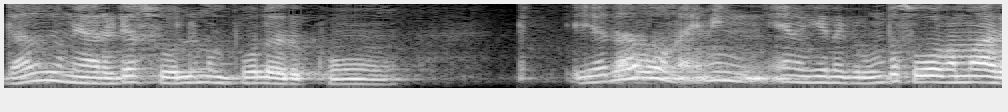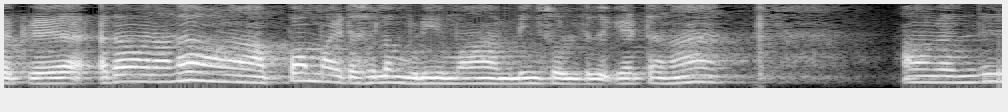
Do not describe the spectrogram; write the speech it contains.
ஏதாவது ஒன்று யார்கிட்டயா சொல்லணும் போல இருக்கும். ஏதாவது ஒன்று ஐ மீன் எனக்கு எனக்கு ரொம்ப சோகமாக இருக்குது அதான் அவனால் அவன் அப்பா அம்மா கிட்ட சொல்ல முடியுமா அப்படின்னு சொல்லிட்டு கேட்டானா அவங்க வந்து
